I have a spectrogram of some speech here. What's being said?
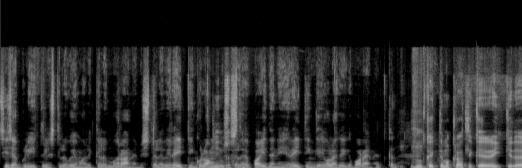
sisepoliitilistele võimalikele mõranemistele või reitingu langustele. Bideni reiting ei ole kõige parem hetkel. kõik demokraatlike riikide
